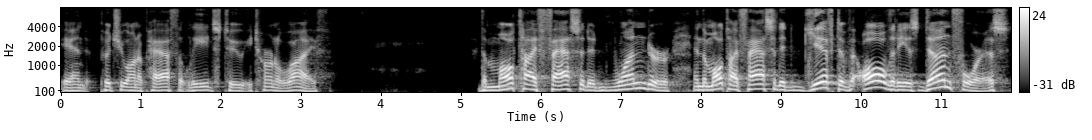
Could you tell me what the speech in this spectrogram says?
and put you on a path that leads to eternal life. The multifaceted wonder and the multifaceted gift of all that He has done for us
